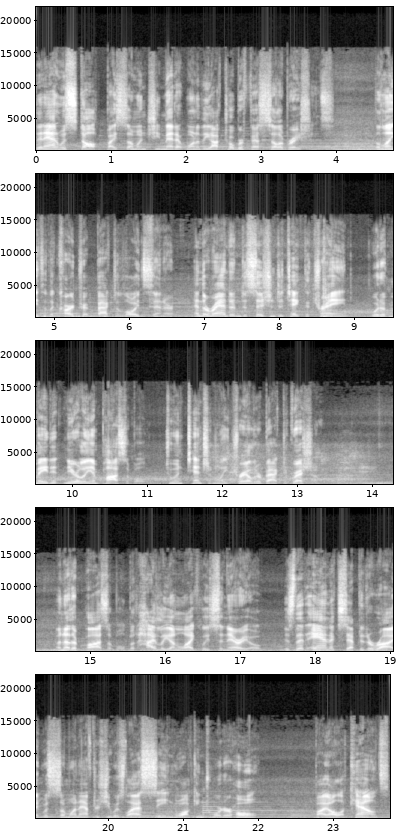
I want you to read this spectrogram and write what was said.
that Anne was stalked by someone she met at one of the Oktoberfest celebrations. The length of the car trip back to Lloyd Center and the random decision to take the train would have made it nearly impossible to intentionally trail her back to Gresham. Another possible but highly unlikely scenario is that Anne accepted a ride with someone after she was last seen walking toward her home. By all accounts,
